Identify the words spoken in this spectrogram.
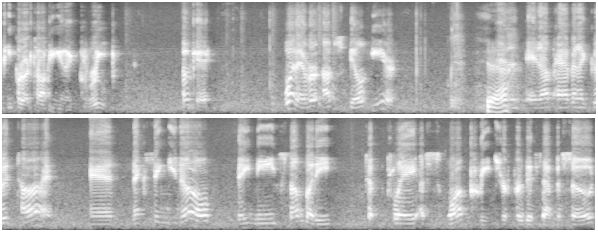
people are talking in a group. Okay, whatever. I'm still here, Yeah. and I'm having a good time. And next thing you know, they need somebody to play a swamp creature for this episode,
